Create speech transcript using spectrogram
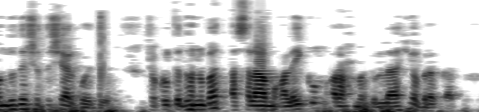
বন্ধুদের সাথে শেয়ার করে দিও। সকলকে ধন্যবাদ। আসসালামু আলাইকুম রহমতুল্লাহি ওবরাকাতুহ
